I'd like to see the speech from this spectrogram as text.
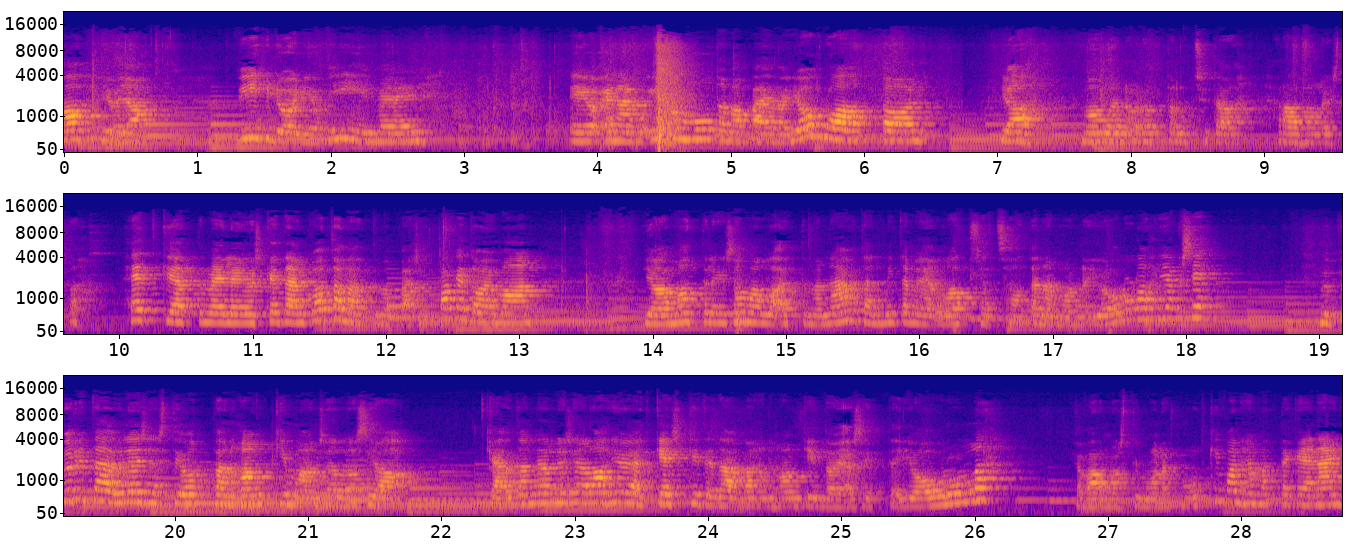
joululahjoja vihdoin ja viimein. Ei ole enää kuin ihan muutama päivä jouluaattoon. Ja mä olen odottanut sitä rauhallista hetkeä, että meillä ei olisi ketään kotona, että mä pääsen paketoimaan. Ja mä ajattelin samalla, että mä näytän, mitä meidän lapset saa tänä vuonna joululahjaksi. Me pyritään yleisesti ottaen hankkimaan sellaisia käytännöllisiä lahjoja, että keskitetään vähän hankintoja sitten joululle. Ja varmasti monet muutkin vanhemmat tekee näin.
